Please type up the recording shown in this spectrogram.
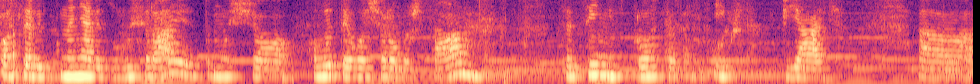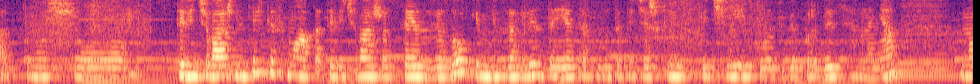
ось це від знання від бабусі Раї, тому що коли ти його ще робиш сам, це цінність просто там X5. Тому що ти відчуваєш не тільки смак, а ти відчуваєш ось цей зв'язок, і мені взагалі здається, коли ти печеш хліб в печі, і коли тобі передають ці знання. Ну,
